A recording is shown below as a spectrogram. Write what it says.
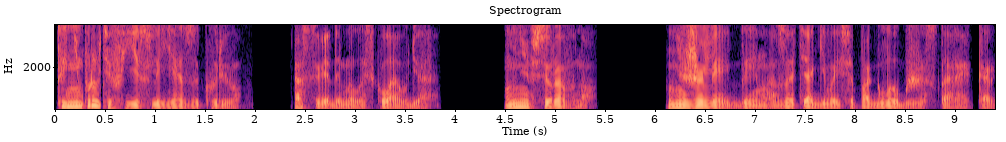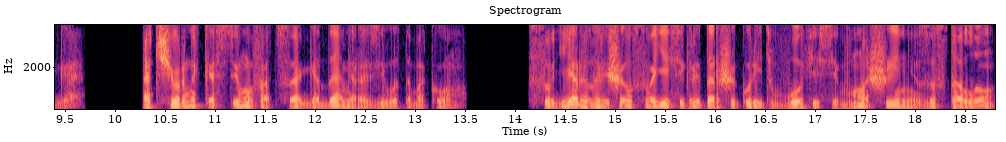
«Ты не против, если я закурю?» — осведомилась Клаудия. «Мне все равно. Не жалей дыма, затягивайся поглубже, старая корга». От черных костюмов отца годами разило табаком. Судья разрешал своей секретарше курить в офисе, в машине, за столом,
